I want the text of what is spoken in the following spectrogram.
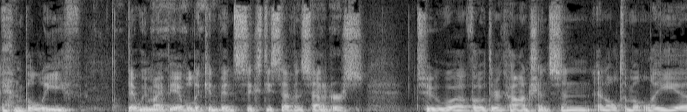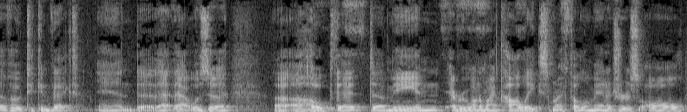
and belief that we might be able to convince 67 senators to uh, vote their conscience and, and ultimately uh, vote to convict. And uh, that, that was a, a hope that uh, me and every one of my colleagues, my fellow managers, all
